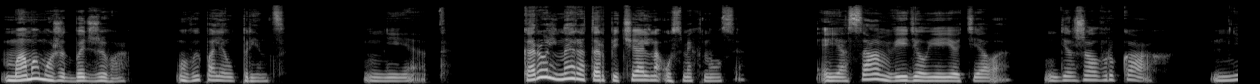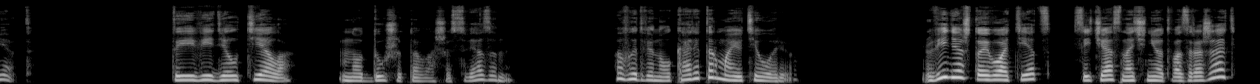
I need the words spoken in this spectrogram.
Мама может быть жива, выпалил принц. Нет. Король Нератор печально усмехнулся. Я сам видел ее тело, держал в руках. Нет. Ты видел тело, но души-то ваши связаны. Выдвинул Каритер мою теорию. Видя, что его отец сейчас начнет возражать,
